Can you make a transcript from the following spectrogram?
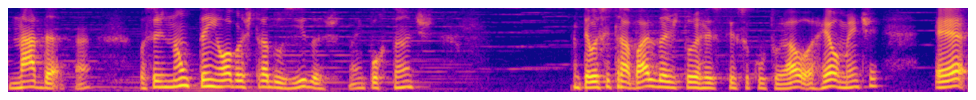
nada. Né? Vocês não têm obras traduzidas né, importantes. Então esse trabalho da editora Resistência Cultural realmente é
